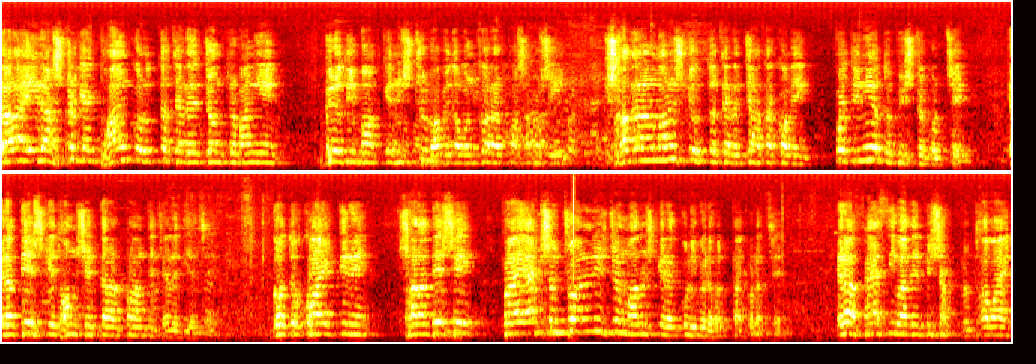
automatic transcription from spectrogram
তারা এই রাষ্ট্রকে এক ভয়ঙ্কর অত্যাচারের যন্ত্র বানিয়ে বিরোধী মতকে নিষ্ঠুরভাবে দমন করার পাশাপাশি সাধারণ মানুষকে অত্যাচারের চাঁতা করে প্রতিনিয়ত পিষ্ট করছে। এরা দেশকে ধ্বংসের দ্বার প্রান্তে ঠেলে দিয়েছে। গত কয়েকদিনে সারা দেশে প্রায় একশো চুয়াল্লিশ জন মানুষকে এরা গুলি করে হত্যা করেছে। এরা ফ্যাসিবাদের বিষাক্ত থাবায়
